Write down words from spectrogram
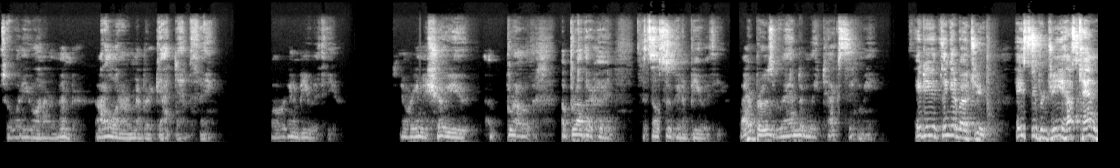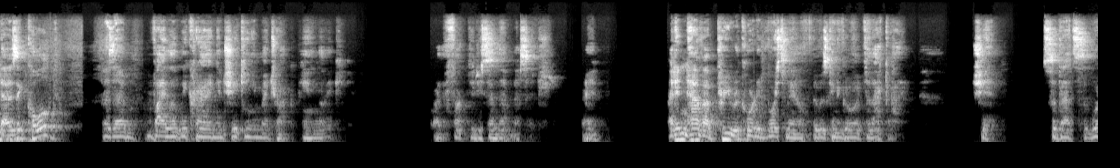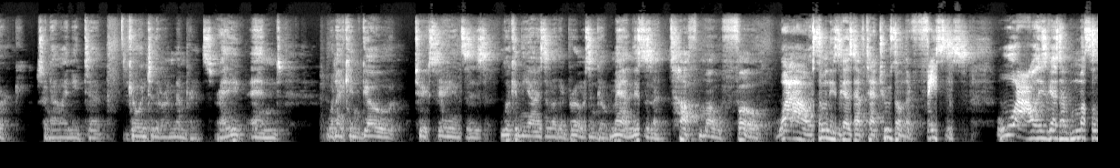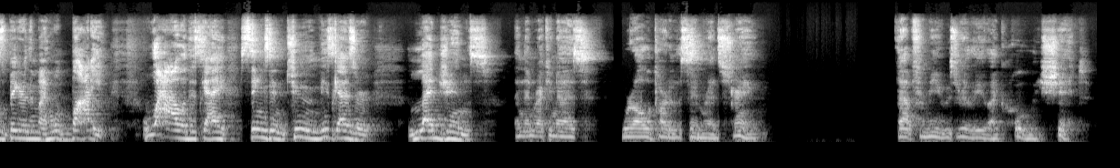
So what do you want to remember? I don't want to remember a goddamn thing. Well, we're going to be with you. And we're going to show you a bro, a brotherhood that's also going to be with you. My bro's randomly texting me. Hey, dude, thinking about you. Hey, Super G, how's Canada? Is it cold? As I'm violently crying and shaking in my truck, being like, why the fuck did you send that message? Right? I didn't have a pre-recorded voicemail that was going to go out to that guy. Shit. So that's the work. So now I need to go into the remembrance, right? And when I can go to experiences, look in the eyes of other bros and go, man, this is a tough mofo. Wow, some of these guys have tattoos on their faces. Wow, these guys have muscles bigger than my whole body. Wow, this guy sings in tune. These guys are legends. And then recognize we're all a part of the same red string. That for me was really like, holy shit.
